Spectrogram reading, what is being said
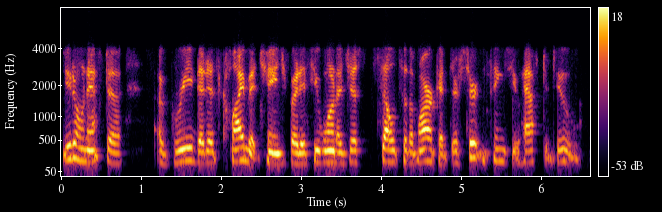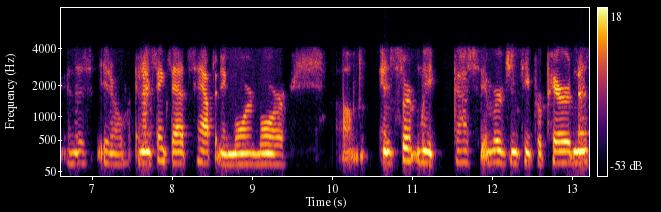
you don't have to agree that it's climate change, but if you want to just sell to the market, there's certain things you have to do, and this, you know, and I think that's happening more and more. Um, and certainly, gosh, the emergency preparedness,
